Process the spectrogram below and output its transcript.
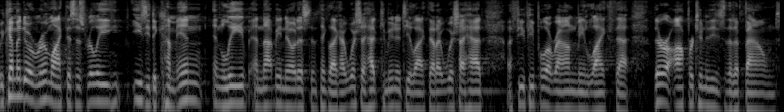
We come into a room like this, it's really easy to come in and leave and not be noticed and think like, I wish I had community like that. I wish I had a few people around me like that. There are opportunities that abound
